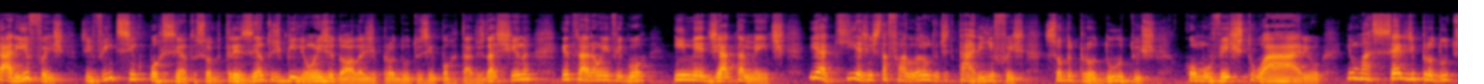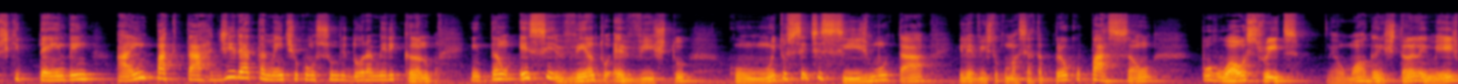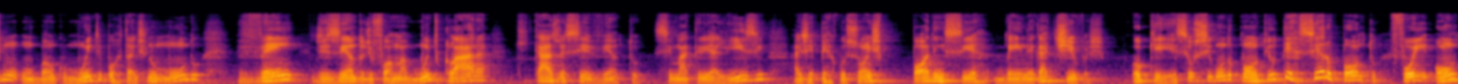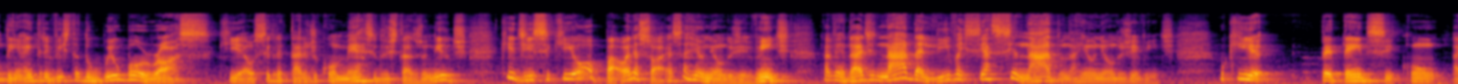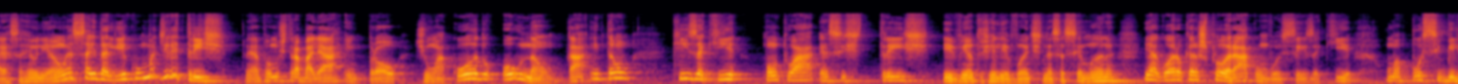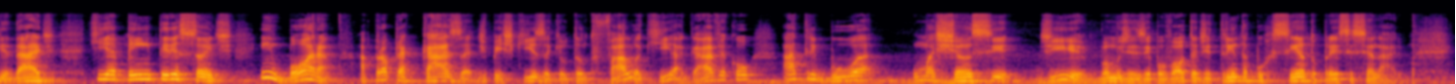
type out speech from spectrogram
Tarifas de 25% sobre 300 bilhões de dólares de produtos importados da China entrarão em vigor imediatamente. E aqui a gente está falando de tarifas sobre produtos como vestuário e uma série de produtos que tendem a impactar diretamente o consumidor americano. Então, esse evento é visto com muito ceticismo, tá? Ele é visto com uma certa preocupação por Wall Street. Né? O Morgan Stanley, mesmo um banco muito importante no mundo, vem dizendo de forma muito clara que, caso esse evento se materialize, as repercussões podem ser bem negativas. Ok, esse é o segundo ponto. E o terceiro ponto foi ontem a entrevista do Wilbur Ross, que é o secretário de Comércio dos Estados Unidos, que disse que, opa, olha só, essa reunião do G20, na verdade, nada ali vai ser assinado na reunião do G20. O que pretende-se com essa reunião é sair dali com uma diretriz. Né? Vamos trabalhar em prol de um acordo ou não. Tá? Então, quis aqui pontuar esses três eventos relevantes nessa semana e agora eu quero explorar com vocês aqui uma possibilidade que é bem interessante. Embora a própria casa de pesquisa que eu tanto falo aqui, a Gavical, atribua uma chance de, vamos dizer, por volta de 30% para esse cenário.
